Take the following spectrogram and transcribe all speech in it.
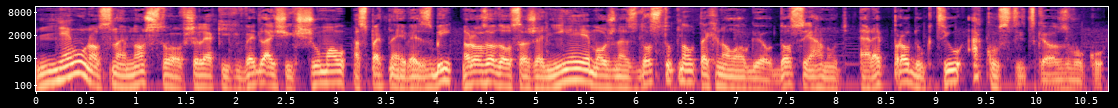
neúnosné množstvo všelijakých vedľajších šumov a spätnej väzby, rozhodol sa, že nie je možné s dostupnou technológiou dosiahnuť reprodukciu akustického zvuku.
